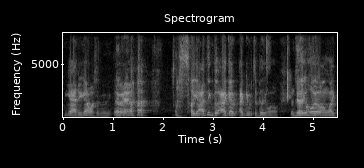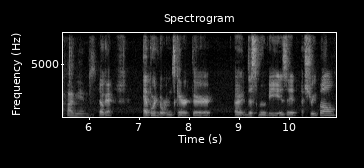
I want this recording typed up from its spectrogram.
Yeah, dude, you gotta watch that movie. Anyway, so yeah, I think the, I give I give it to Billy Hoyle. Okay. Billy Hoyle in like five games. Okay. Edward Norton's character, uh, this movie is it a street ball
